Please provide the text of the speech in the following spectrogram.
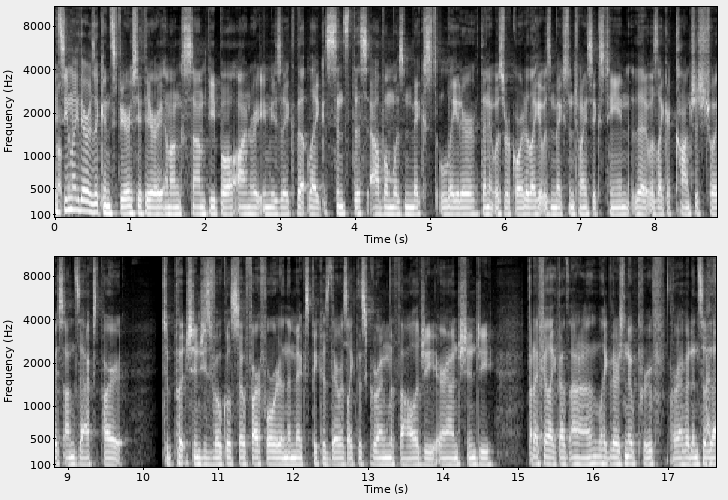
It seemed like there was a conspiracy theory among some people on Rate Your Music that like since this album was mixed later than it was recorded, like it was mixed in 2016, that it was like a conscious choice on Zach's part to put Shinji's vocals so far forward in the mix because there was like this growing mythology around Shinji. But I feel like that's I don't know, like there's no proof or evidence of I that.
